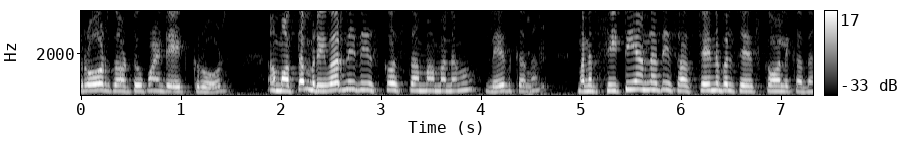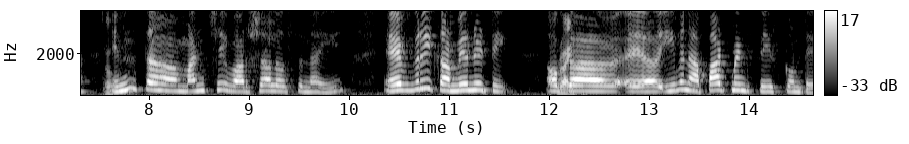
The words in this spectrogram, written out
crores or two point eight crores మొత్తం రివర్ని తీసుకొస్తామా మనము? లేదు కదా. మనం సిటీ అన్నది సస్టైనబుల్ చేసుకోవాలి కదా. ఇంత మంచి వర్షాలు వస్తున్నాయి. ఎవ్రీ కమ్యూనిటీ ఒక ఈవెన్ అపార్ట్మెంట్స్ తీసుకుంటే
